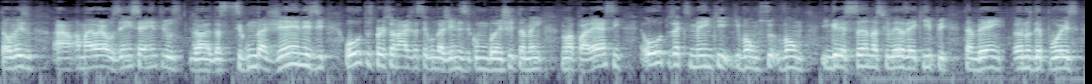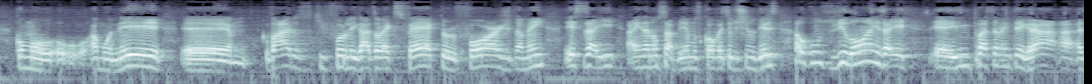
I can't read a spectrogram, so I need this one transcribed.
Talvez a, a maior ausência entre os da, da, segunda Gênese, outros personagens da segunda Gênese, como Banshee, também não aparecem, outros X-Men que, que vão, vão ingressando nas fileiras da equipe também, anos depois, como a Monet, é, vários que foram ligados ao X Factor, Forge também. Esses aí ainda não sabemos qual vai ser o destino deles. Alguns vilões aí é, passando a integrar as,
